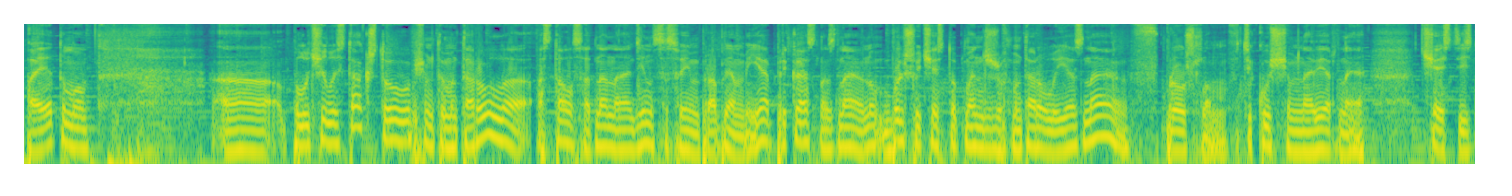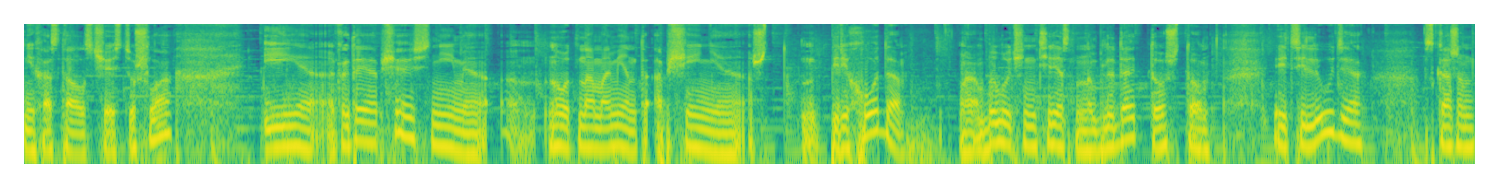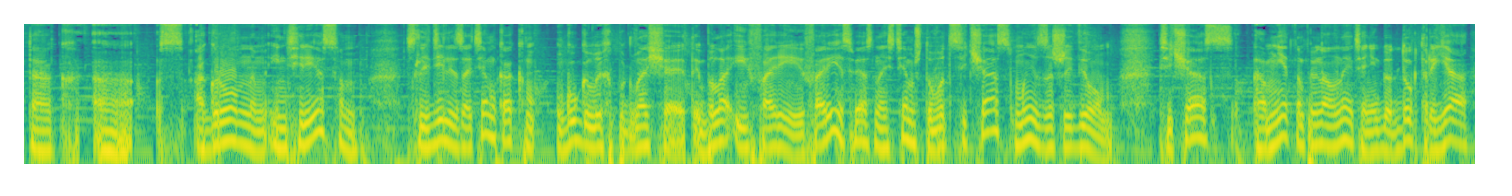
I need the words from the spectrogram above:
Поэтому получилось так, что, в общем-то, Motorola осталась одна на один со своими проблемами. Я прекрасно знаю, ну, большую часть топ-менеджеров Motorola я знаю в прошлом. В текущем, наверное, часть из них осталась, часть ушла. И когда я общаюсь с ними, ну вот на момент общения перехода а, было очень интересно наблюдать то, что эти люди, скажем так, а, с огромным интересом следили за тем, как Google их поглощает. И была эйфория. Эйфория связана с тем, что вот сейчас мы заживем. Сейчас... А мне это напоминало, знаете, анекдот. Доктор, я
